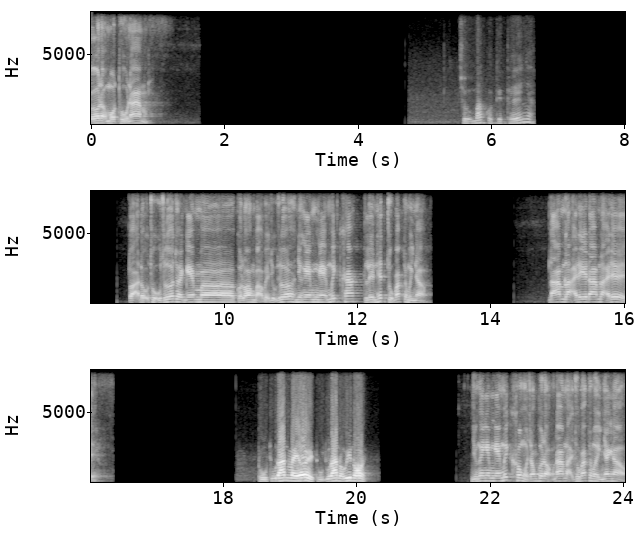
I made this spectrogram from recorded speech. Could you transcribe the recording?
Cơ động một thủ nam. Trụ Bắc của tuyệt thế nhá. Tọa độ trụ giữa cho anh em uh, long bảo vệ trụ giữa, nhưng em nghe mic khác lên hết trụ bắc cho mình nào. Đam lại đi, đam lại đi. thủ trụ đan về ơi thủ trụ đan ở win rồi Nhưng anh em nghe mic không ở trong cơ động đam lại trụ bắc cho mình nhanh nào.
